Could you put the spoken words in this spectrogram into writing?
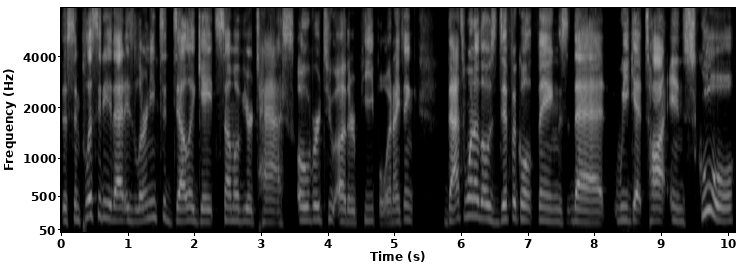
the simplicity of that is learning to delegate some of your tasks over to other people. And I think that's one of those difficult things that we get taught in school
